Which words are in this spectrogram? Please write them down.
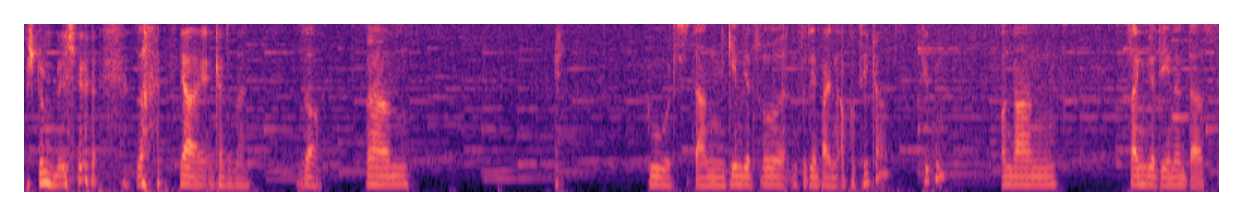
Bestimmt nicht. so. Ja, könnte sein. So. Ähm. Gut, dann gehen wir zu, zu den beiden Apotheker-Typen. Und dann zeigen wir denen, dass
